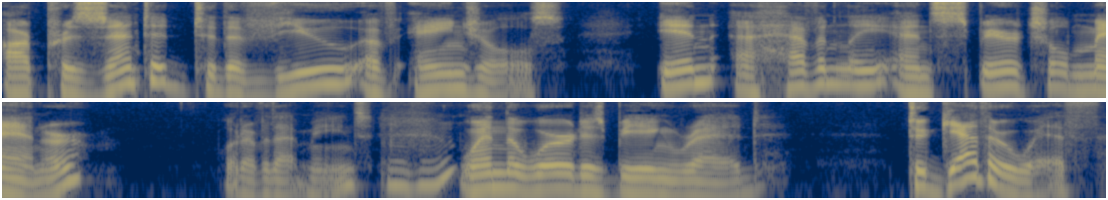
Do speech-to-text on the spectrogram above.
are presented to the view of angels in a heavenly and spiritual manner, whatever that means, when the word is being read, together with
